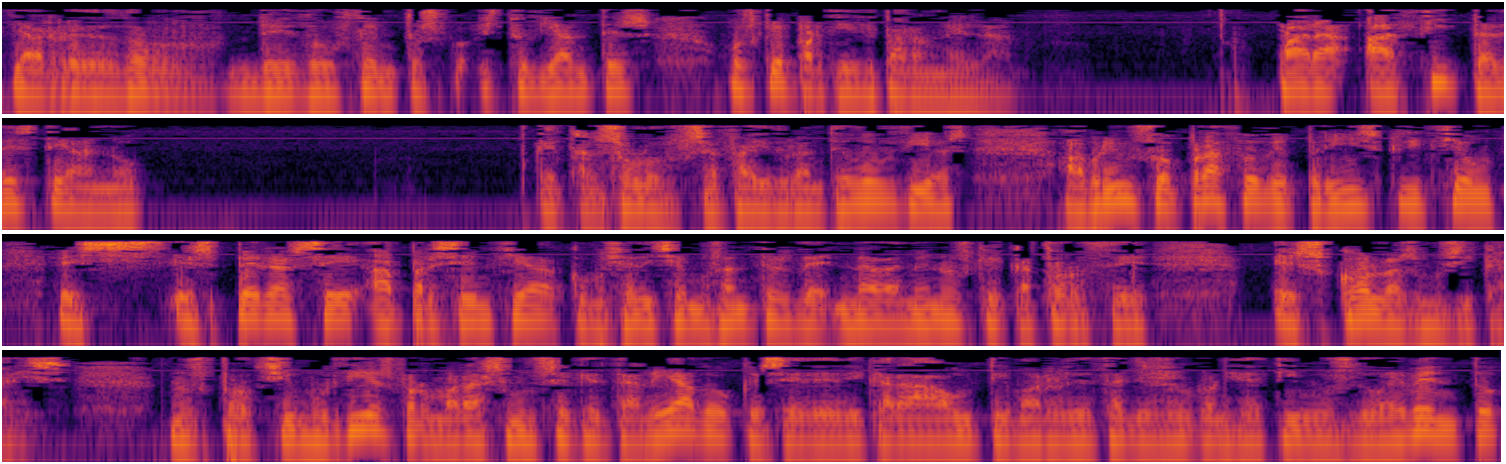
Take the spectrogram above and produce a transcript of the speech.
e alrededor de 200 estudiantes os que participaron nela para a cita deste ano que tan solo se fai durante dous días, abriuse o prazo de preinscripción e espérase a presencia, como xa dixemos antes, de nada menos que 14 escolas musicais. Nos próximos días formarase un secretariado que se dedicará a ultimar os detalles organizativos do evento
